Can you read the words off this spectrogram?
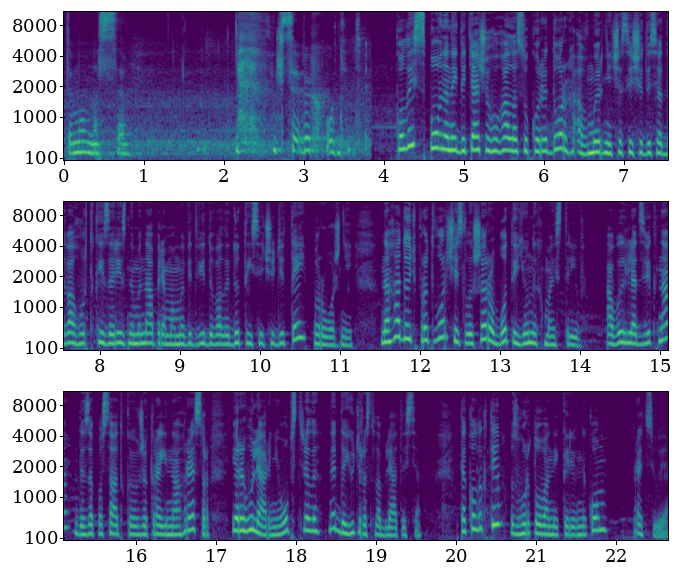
Тому в нас все, все виходить. Колись сповнений дитячого галасу коридор, а в мирні часи 62 гуртки за різними напрямами відвідували до тисячі дітей, порожній. Нагадують про творчість лише роботи юних майстрів. А вигляд з вікна, де за посадкою вже країна-агресор, і регулярні обстріли не дають розслаблятися. Та колектив, згуртований керівником, працює.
